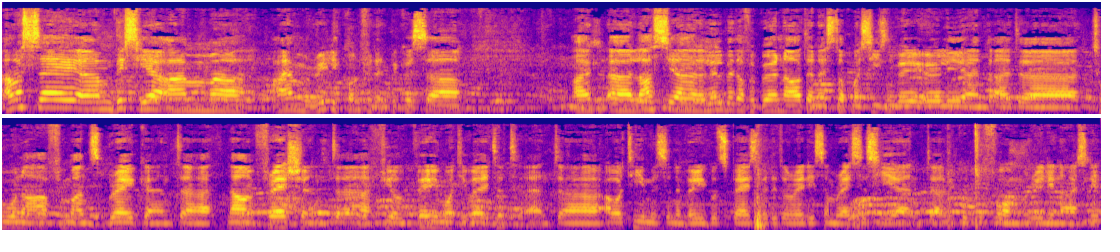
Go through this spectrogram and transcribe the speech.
I must say, um, this year I'm uh, I'm really confident because uh, I had uh, last year a little bit of a burnout and I stopped my season very early and I had a two and a half months break and uh, now I'm fresh and uh, I feel very motivated and uh, our team is in a very good space. We did already some races here and uh, we could perform really nicely.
